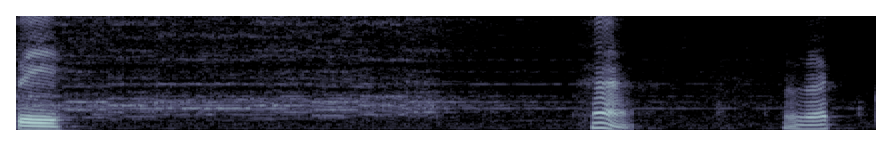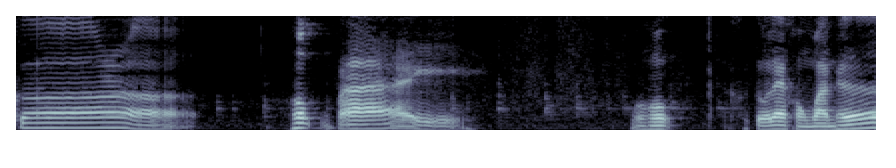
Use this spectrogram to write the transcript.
สี่ห้าแล้วก็หกไปโอ้หกตัวแรกของวันเถอะ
